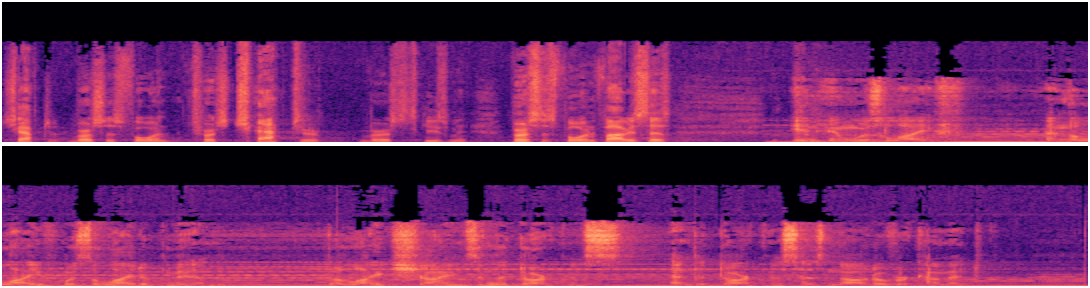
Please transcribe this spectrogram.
chapter, verses four and first chapter, verse, excuse me, verses four and five, he says, In him was life, and the life was the light of men. The light shines in the darkness, and the darkness has not overcome it.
